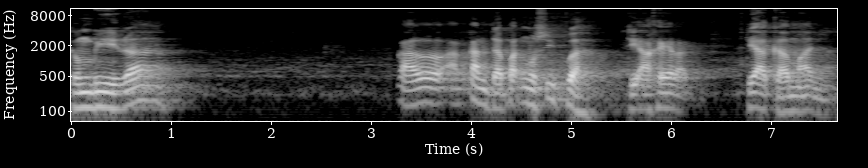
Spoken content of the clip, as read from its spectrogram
gembira, kalau akan dapat musibah di akhirat, di agamanya.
